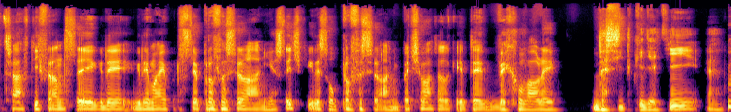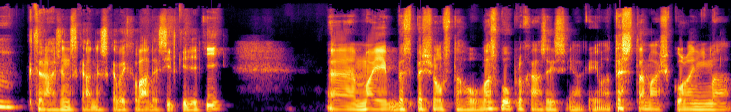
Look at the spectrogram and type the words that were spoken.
třeba v té Francii, kdy, kdy mají prostě profesionální jesličky, kde jsou profesionální pečovatelky, ty vychovali desítky dětí, eh, hmm. která ženská dneska vychová desítky dětí. E, mají bezpečnou vztahovou vazbu, procházejí si nějakýma testama, školeníma,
